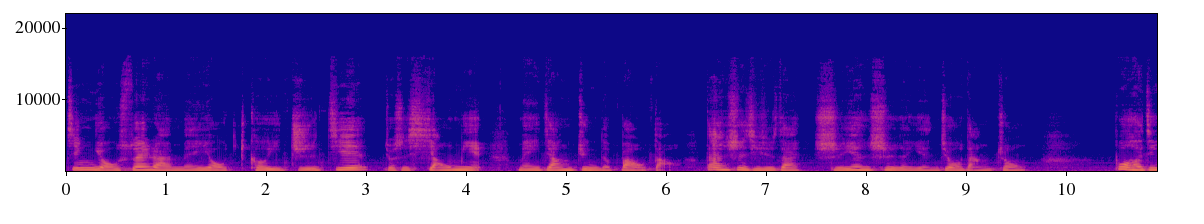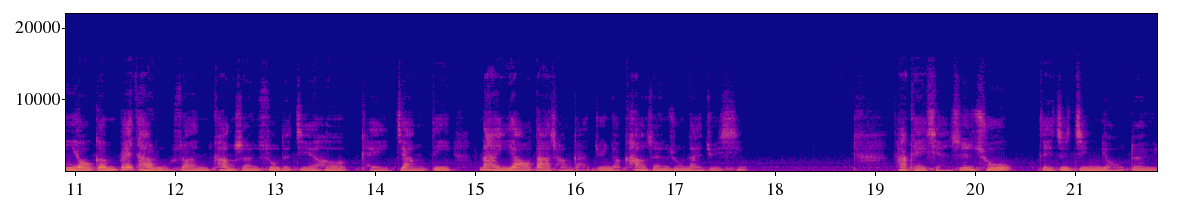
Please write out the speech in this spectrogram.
精油虽然没有可以直接就是消灭霉浆菌的报道，但是其实在实验室的研究当中，薄荷精油跟贝塔乳酸抗生素的结合，可以降低耐药大肠杆菌的抗生素耐聚性。它可以显示出这支精油对于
